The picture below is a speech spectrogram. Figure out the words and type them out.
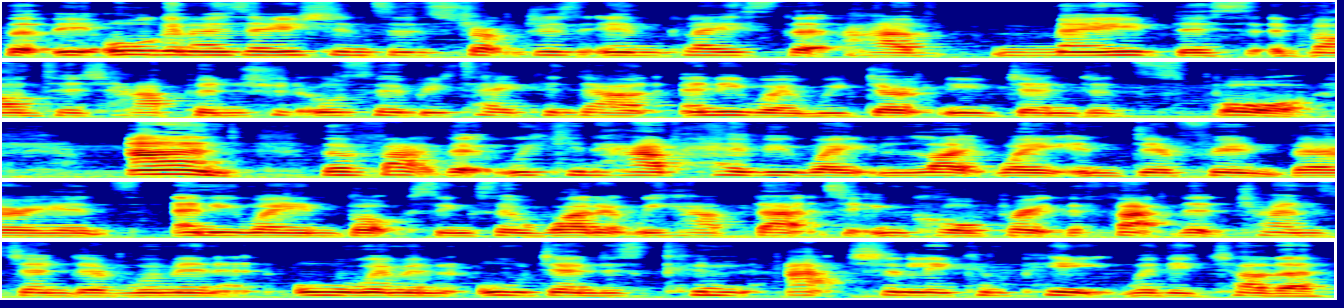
that the organizations and structures in place that have made this advantage happen should also be taken down anyway. We don't need gendered sport. And the fact that we can have heavyweight lightweight and different variants anyway in boxing so why don't we have that to incorporate the fact that transgender gender women and all women and all genders can actually compete with each other.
